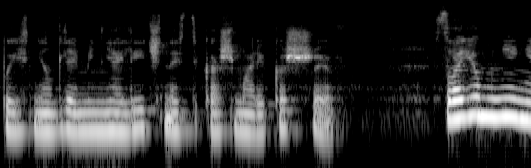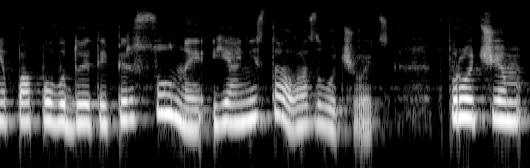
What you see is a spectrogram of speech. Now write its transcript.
пояснил для меня личность кошмарика шеф. Свое мнение по поводу этой персоны я не стала озвучивать. Впрочем,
